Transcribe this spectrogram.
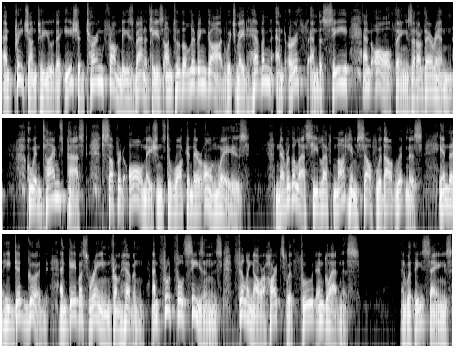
and preach unto you that ye should turn from these vanities unto the living God, which made heaven and earth and the sea and all things that are therein, who in times past suffered all nations to walk in their own ways. Nevertheless, he left not himself without witness, in that he did good, and gave us rain from heaven, and fruitful seasons, filling our hearts with food and gladness. And with these sayings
